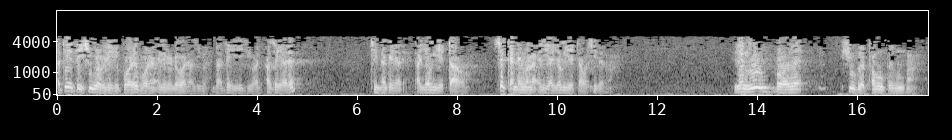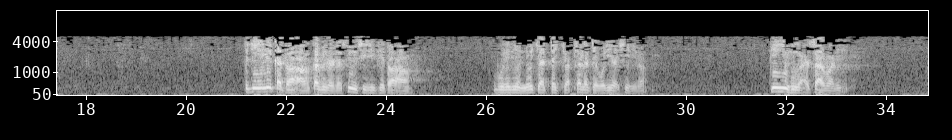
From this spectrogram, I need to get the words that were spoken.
အတိတ်အတိတ်ရှုခွင့်လေးတွေပေါ်ရဲပေါ်ရဲအဲ့ဒီလိုလုပ်ရတာကြီးပဲဒါသိအရေးကြီးပါလေအားဆက်ရတယ်ချိန်တတ်ကြရတယ်ဒါယောဂီရဲ့တာဝန်စက္ကန့်တိုင်းမှာလည်းအဲ့ဒီဟာယောဂီရဲ့တာဝန်ရှိတယ်နော်လက်ငင်းပေါ်ရဲ့ ရှုခွင့်ဖောင်းမှုပိန်မှုမှာတကြည်လေးကတ်သွားအောင်ကပ်ပြီးတော့ဆူစီစီဖြစ်သွားအောင်ဘူရင်းနိုးကြတိတ်ကြွဖြတ်လက်တဲ့ဝရိယရှိနေတော့ပြင်းမှုကအစပါလိ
